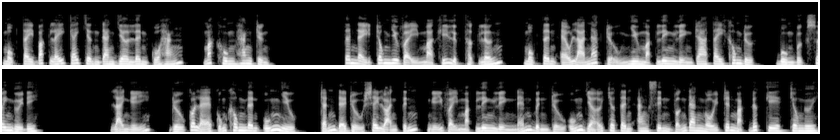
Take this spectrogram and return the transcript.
một tay bắt lấy cái chân đang dơ lên của hắn, mắt hung hăng trừng. Tên này trông như vậy mà khí lực thật lớn, một tên ẻo lả nát rượu như mặt liên liền ra tay không được, buồn bực xoay người đi. Lại nghĩ, rượu có lẽ cũng không nên uống nhiều, tránh để rượu say loạn tính, nghĩ vậy mặt liên liền ném bình rượu uống dở cho tên ăn xin vẫn đang ngồi trên mặt đất kia cho ngươi.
